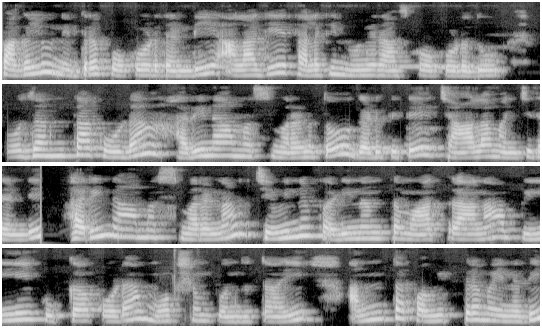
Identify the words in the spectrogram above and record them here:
పగలు నిద్రపోకూడదండి. అలాగే తలకి నూనె రాసుకోకూడదు. రోజంతా కూడా హరినామ స్మరణతో గడిపితే చాలా మంచిదండి. హరినామ స్మరణ చెవిన పడినంత మాత్రాన పిల్లి కుక్క కూడా మోక్షం పొందుతాయి. అంత పవిత్రమైనది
